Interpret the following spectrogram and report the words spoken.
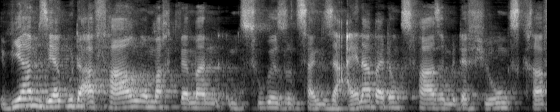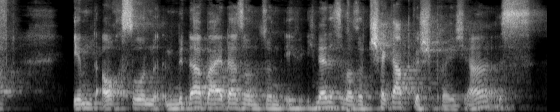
Wir haben sehr gute Erfahrungen gemacht, wenn man im Zuge sozusagen dieser Einarbeitungsphase mit der Führungskraft eben auch so ein Mitarbeiter, so, so ein, ich nenne es immer so Check-up-Gespräch, ja, ist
